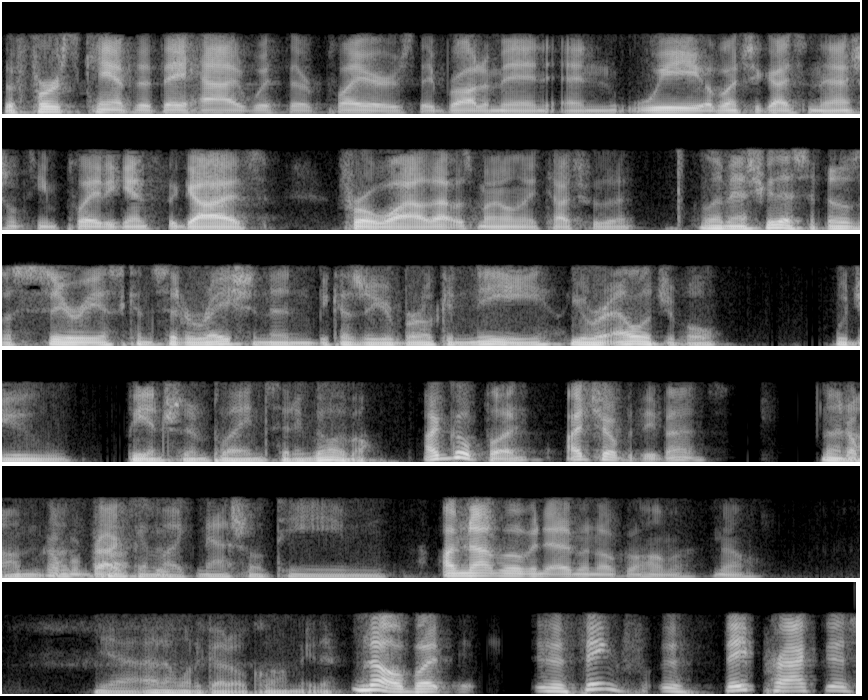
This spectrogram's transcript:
the first camp that they had with their players, they brought them in, and we a bunch of guys from the national team played against the guys for a while. That was my only touch with it. Let me ask you this: If it was a serious consideration and because of your broken knee you were eligible, would you be interested in playing sitting volleyball? I'd go play. I'd show up at the events. No, no, I'm, I'm talking like national team. I'm not moving to Edmond, Oklahoma. No. Yeah, I don't want to go to Oklahoma either. No, but the thing they practice.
